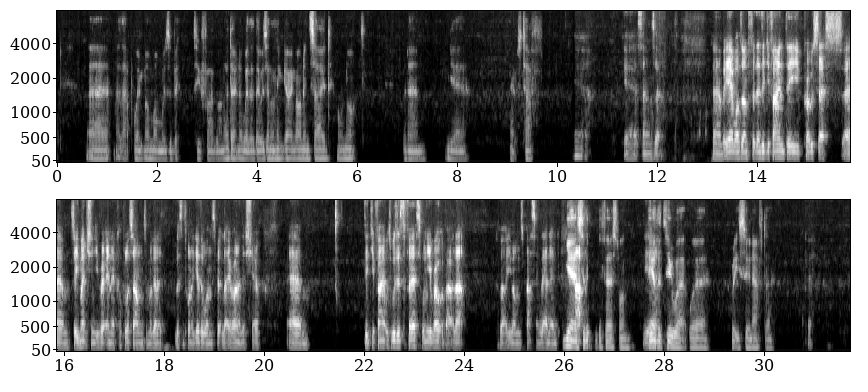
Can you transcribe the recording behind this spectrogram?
uh, at that point, my mum was a bit too far gone. I don't know whether there was anything going on inside or not. But um, yeah, it was tough. Yeah, yeah, it sounds it. Um, but yeah, well done for that. Did you find the process? Um, so you mentioned you've written a couple of songs, and we're going to listen to one of the other ones a bit later on in this show. Um, did you find was, was this the first one you wrote about that about your mum's passing then? And Yeah, Ah. so this is the first one. yeah, The other two were, were pretty soon after. Okay.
